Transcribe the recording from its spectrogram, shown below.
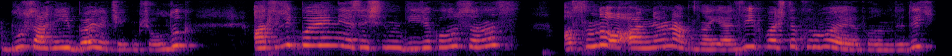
bu sahneyi böyle çekmiş olduk. Akrilik boyayı niye seçtim diyecek olursanız aslında o annemin aklına geldi. İlk başta kuru boya yapalım dedik.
